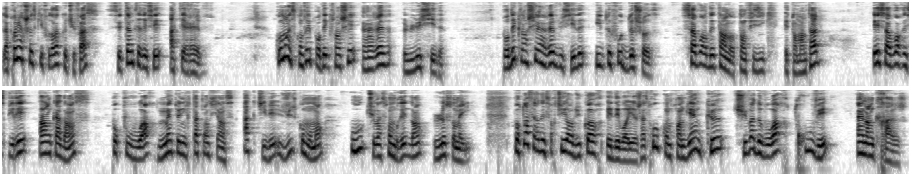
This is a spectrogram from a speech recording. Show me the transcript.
la première chose qu'il faudra que tu fasses, c'est t'intéresser à tes rêves. Comment est-ce qu'on fait pour déclencher un rêve lucide? Pour déclencher un rêve lucide, il te faut deux choses. Savoir détendre ton physique et ton mental, et savoir respirer en cadence pour pouvoir maintenir ta conscience activée jusqu'au moment où tu vas sombrer dans le sommeil. Pour toi faire des sorties hors du corps et des voyages astro, comprends bien que tu vas devoir trouver un ancrage,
